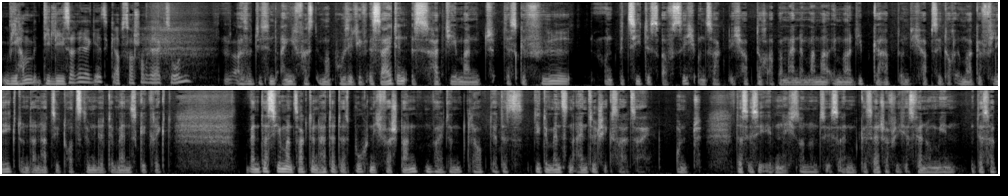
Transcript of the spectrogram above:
Wie haben die Leser reagiert? Gab es da schon Reaktionen? Also die sind eigentlich fast immer positiv. Es sei denn, es hat jemand das Gefühl und bezieht es auf sich und sagt, ich habe doch aber meine Mama immer lieb gehabt und ich habe sie doch immer gepflegt und dann hat sie trotzdem eine Demenz gekriegt. Wenn das jemand sagt, dann hat er das Buch nicht verstanden, weil dann glaubt er, dass die Demenz ein Einzelschicksal sei. Und das ist sie eben nicht, sondern sie ist ein gesellschaftliches Phänomen. Und deshalb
